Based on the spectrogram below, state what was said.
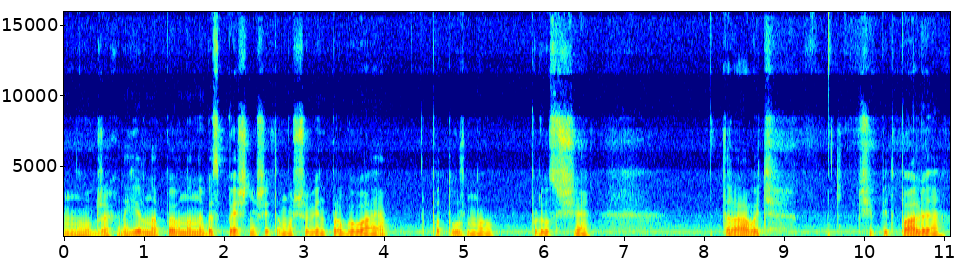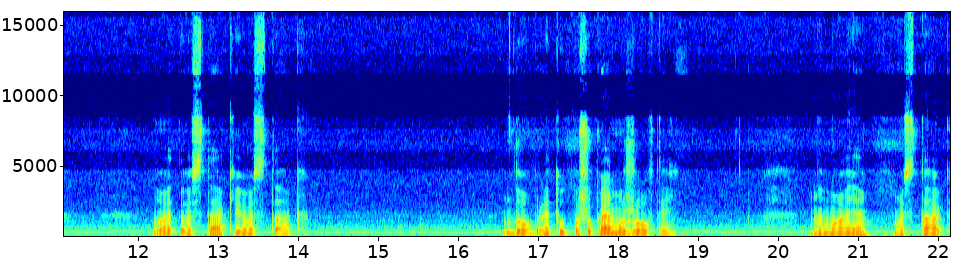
Ну, Джахангір, напевно, небезпечніший, тому що він пробиває потужно, плюс ще травить чи підпалює. Давайте ось так і ось так. Добре, тут пошукаємо жовтий. Немає. Ось так.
